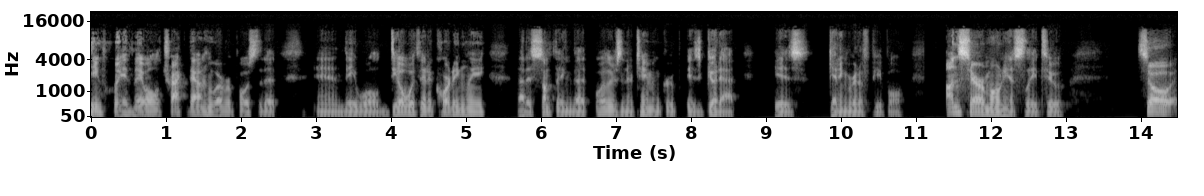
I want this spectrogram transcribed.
anyway, they will track down whoever posted it and they will deal with it accordingly. That is something that Oilers Entertainment Group is good at is getting rid of people unceremoniously too. So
